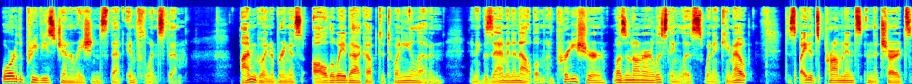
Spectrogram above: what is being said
or the previous generations that influenced them. I'm going to bring us all the way back up to 2011 and examine an album I'm pretty sure wasn't on our listening list when it came out, despite its prominence in the charts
